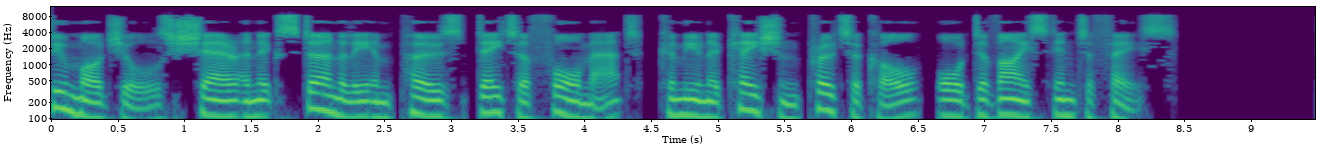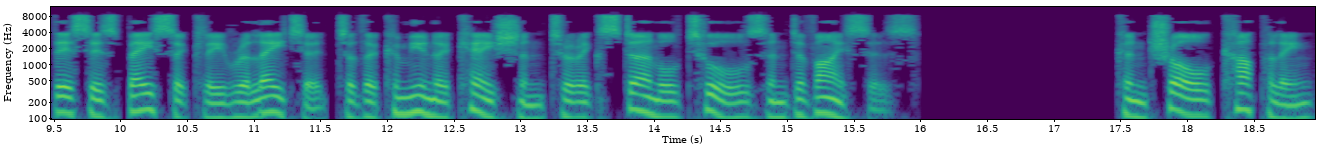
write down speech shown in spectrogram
two modules share an externally imposed data format, communication protocol, or device interface. This is basically related to the communication to external tools and devices. Control coupling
